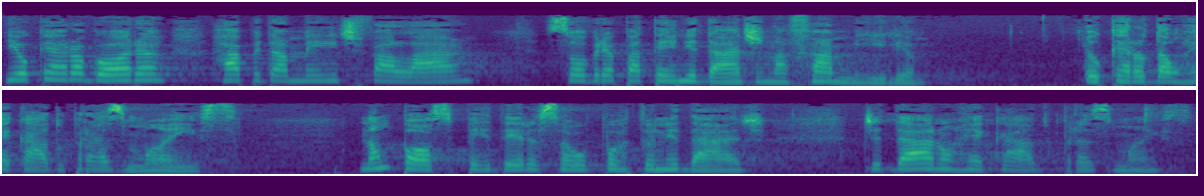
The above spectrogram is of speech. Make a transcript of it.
E eu quero agora rapidamente falar sobre a paternidade na família. Eu quero dar um recado para as mães. Não posso perder essa oportunidade de dar um recado para as mães.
